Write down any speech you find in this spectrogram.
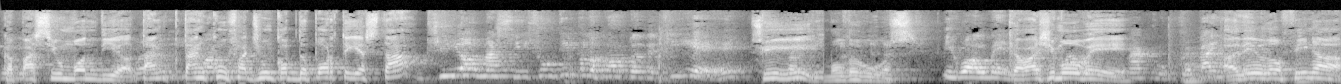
Que passi un bon dia. Tant, tant que ho faig un cop de porta i ja està? Sí, home, sí, sortim per la porta d'aquí, eh? Sí, molt de gust. Igualment. Que vagi molt bé. Adéu, Delfina.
